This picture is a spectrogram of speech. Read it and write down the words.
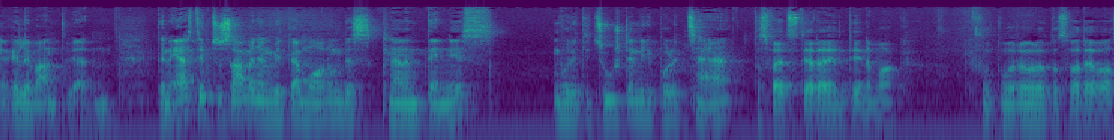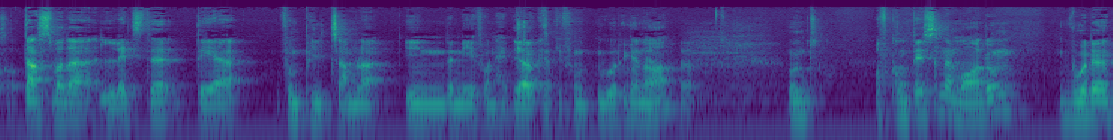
relevant werden. Denn erst im Zusammenhang mit der Ermordung des kleinen Dennis wurde die zuständige Polizei, Das war jetzt der, der in Dänemark gefunden wurde, oder das war der was? das war der letzte, der vom Pilzsammler in der Nähe von Heppstedt Ja, okay. gefunden wurde, genau. Ja. Und aufgrund dessen Ermordung wurde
